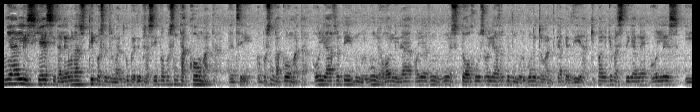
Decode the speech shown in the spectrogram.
μια άλλη σχέση, θα λέγαμε, ένας τύπος ηλεκτρομαγνητικού πεδίου που σας είπα, όπως είναι τα κόμματα. Έτσι, όπως είναι τα κόμματα. Όλοι οι άνθρωποι δημιουργούν όνειρα, όλοι οι άνθρωποι δημιουργούν στόχους, όλοι οι άνθρωποι δημιουργούν ηλεκτρομαγνητικά πεδία. Και πάνω εκεί βασιστήκανε όλες οι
